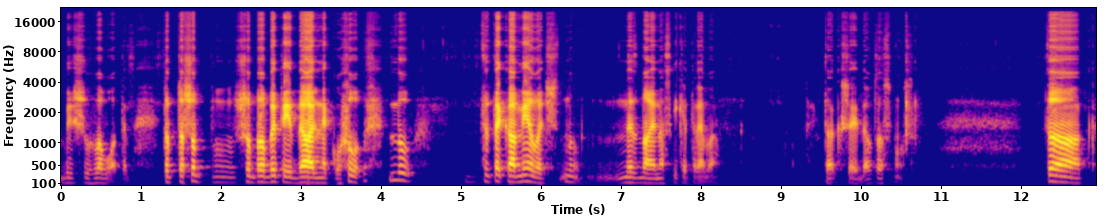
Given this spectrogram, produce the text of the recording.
більш угловатим. Тобто, щоб, щоб робити ідеальне коло. Ну, це така мелоч, ну, не знаю наскільки треба. Так, ще йде автосмус. Так.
